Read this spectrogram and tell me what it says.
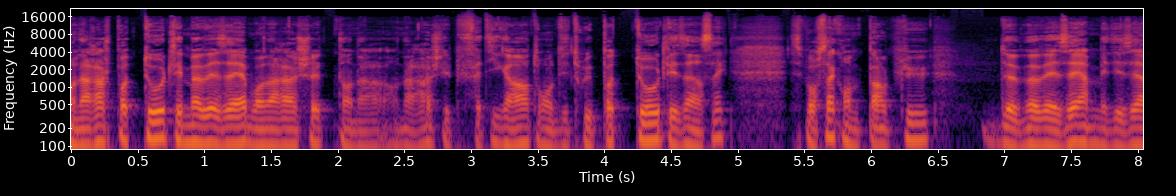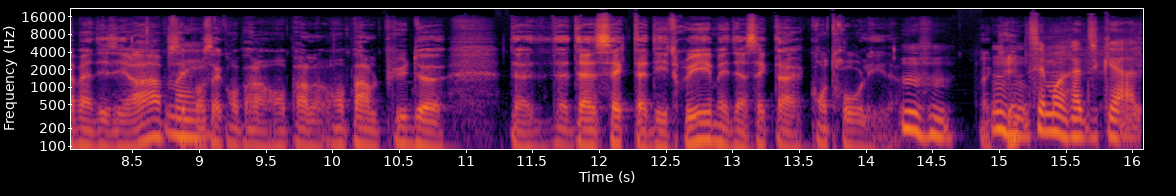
On n'arrache pas toutes les mauvaises herbes, on arrache, on, a- on arrache les plus fatigantes, on détruit pas toutes les insectes. C'est pour ça qu'on ne parle plus de mauvaises herbes, mais des herbes indésirables. C'est pour ça qu'on parle, on parle, on parle plus de, de- de- d'insectes à détruire, mais d'insectes à contrôler. là. Mhm. OK? Mhm. C'est moins radical.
